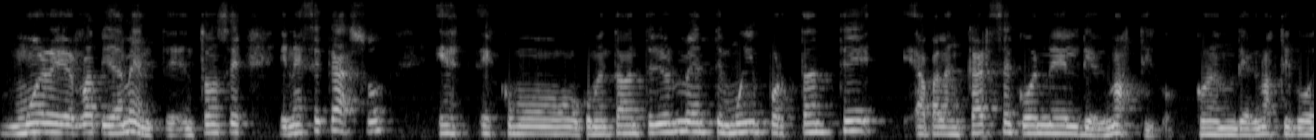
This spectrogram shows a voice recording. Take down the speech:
muere rápidamente. Entonces, en ese caso, es, como comentaba anteriormente, muy importante apalancarse con el diagnóstico, con un diagnóstico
